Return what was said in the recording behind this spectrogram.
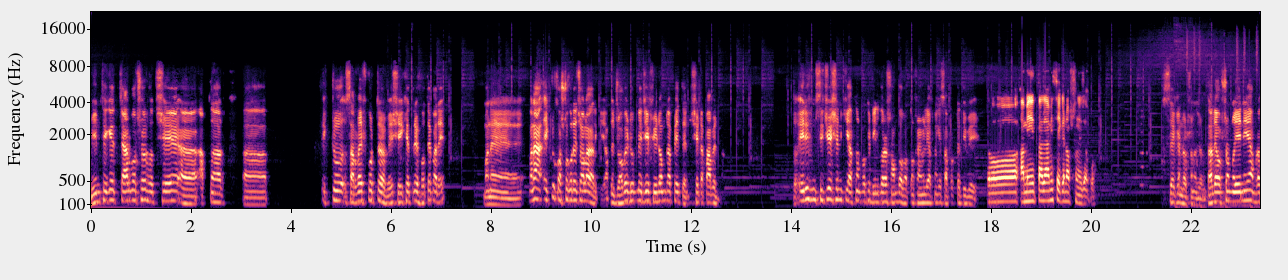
মিন থেকে চার বছর হচ্ছে আপনার একটু সার্ভাইভ করতে হবে। সেই ক্ষেত্রে হতে পারে মানে মানে একটু কষ্ট করে চলা আর কি। আপনি জবে ঢুকলে যে ফ্রিডমটা পেতেন সেটা পাবেন না। তো এরকম সিচুয়েশন কি আপনার পক্ষে ডিল করা সম্ভব? আপনার ফ্যামিলি আপনাকে সাপোর্টটা দিবে? তো আমি তাহলে আমি সেকেন্ড অপশনে যাব। সেকেন্ড অপশনে যাবেন। তাহলে অপশন এ নিয়ে আমরা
